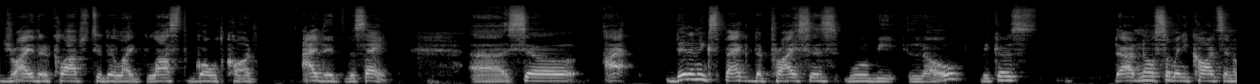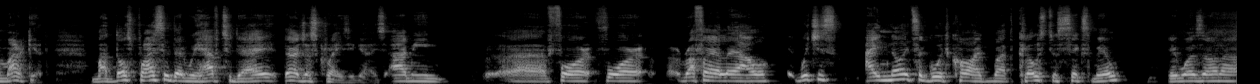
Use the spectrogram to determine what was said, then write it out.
dry their clubs to the like last gold card. I did the same. Uh, so I didn't expect the prices will be low because there are not so many cards in the market. But those prices that we have today, they're just crazy, guys. I mean, uh, for for Rafael Leao, which is I know it's a good card, but close to six mil. It was on a.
